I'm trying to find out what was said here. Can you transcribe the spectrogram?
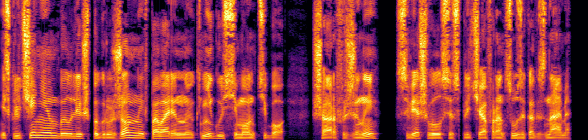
Исключением был лишь погруженный в поваренную книгу Симон Тибо. Шарф жены свешивался с плеча француза как знамя.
